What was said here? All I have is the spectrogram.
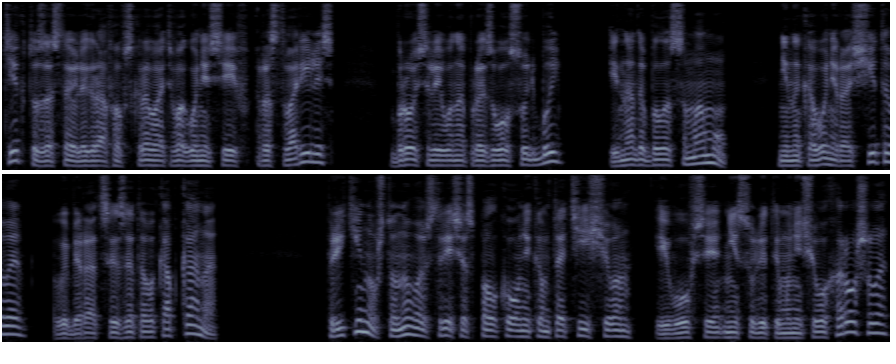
те, кто заставили графа вскрывать в вагоне сейф, растворились, бросили его на произвол судьбы, и надо было самому, ни на кого не рассчитывая, выбираться из этого капкана. Прикинув, что новая встреча с полковником Татищевым и вовсе не сулит ему ничего хорошего,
